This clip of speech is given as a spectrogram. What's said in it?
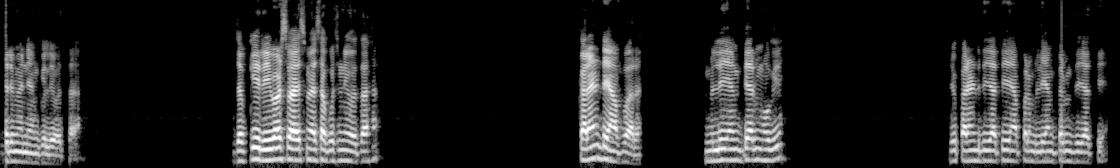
जर्मेनियम के लिए होता है। जबकि रिवर्स वाइस में ऐसा कुछ नहीं होता है। करंट यहाँ पर मिली एम्पियर में होगी। जो करंट दी जाती है, यहाँ पर मिली एम्पियर में दी जाती है।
